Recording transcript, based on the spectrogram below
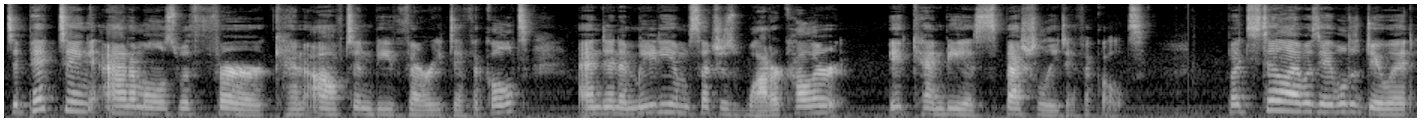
Depicting animals with fur can often be very difficult, and in a medium such as watercolor, it can be especially difficult. But still, I was able to do it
